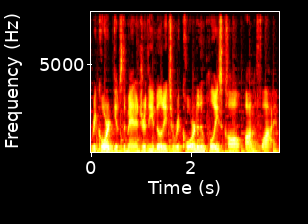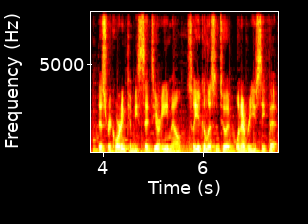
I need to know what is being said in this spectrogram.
Record gives the manager the ability to record an employee's call on the fly. This recording can be sent to your email so you can listen to it whenever you see fit.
